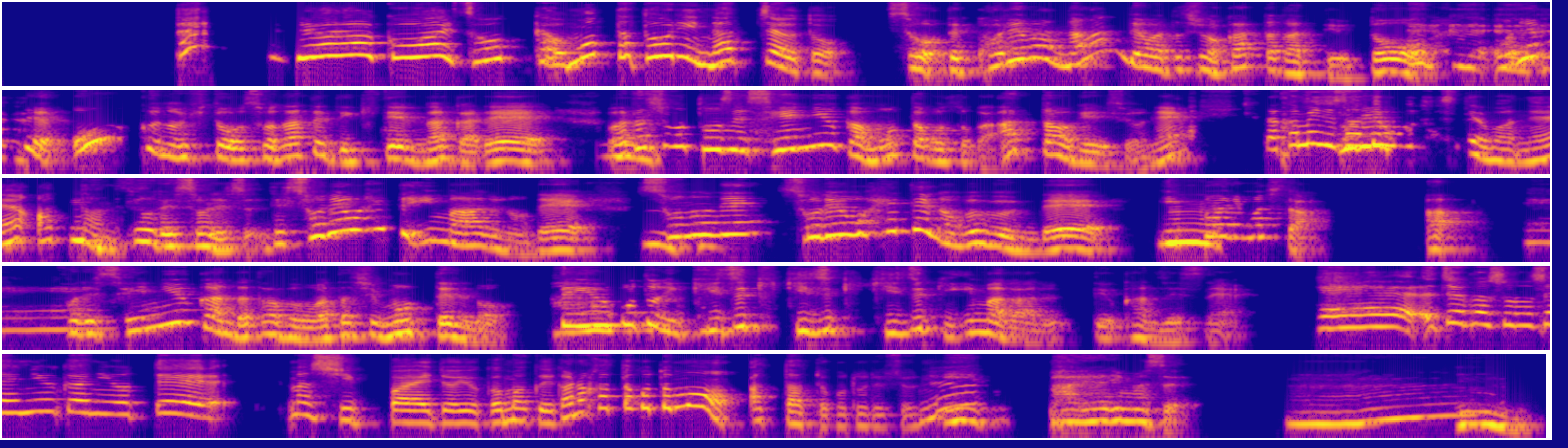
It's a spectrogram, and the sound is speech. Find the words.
いやー、怖い。そっか、思った通りになっちゃうと。そう。で、これはなんで私分かったかっていうと、これって多くの人を育ててきてる中で、私も当然先入観持ったことがあったわけですよね。中水さんでもかつてはね、あったんです、そうです、そうです。で、それを経て今あるので、そのね、それを経ての部分で、いっぱいありました。あ、これ先入観だ、多分私持ってるの。っていうことに気づき、気づき、気づき、今があるっていう感じですね。ええじゃあまあその先入観によって、まあ失敗というかうまくいかなかったこともあったってことですよね。いっぱいあります。うん。うん。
